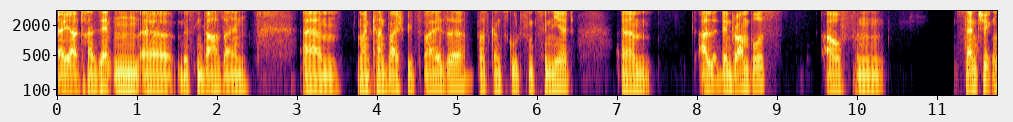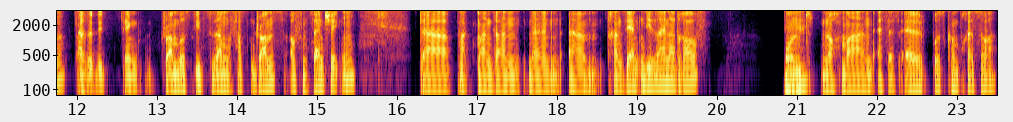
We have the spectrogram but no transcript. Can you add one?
Äh, ja, Transienten äh, müssen da sein. Ähm, man kann beispielsweise, was ganz gut funktioniert, ähm, alle, den Drumbus auf einen Send schicken, also die, den Drumbus, die zusammengefassten Drums auf einen Send schicken. Da packt man dann einen ähm, Transientendesigner drauf und nochmal einen SSL-Buskompressor.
